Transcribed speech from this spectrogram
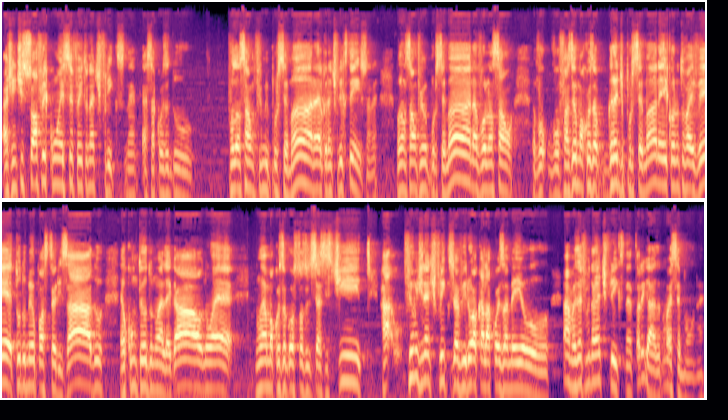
a gente sofre com esse efeito Netflix, né? Essa coisa do vou lançar um filme por semana, né? O Netflix tem isso, né? Vou lançar um filme por semana, vou lançar um. Vou, vou, fazer uma coisa grande por semana, e aí quando tu vai ver, é tudo meio pasteurizado, é, o conteúdo não é legal, não é. Não é uma coisa gostosa de se assistir. O filme de Netflix já virou aquela coisa meio. Ah, mas é filme da Netflix, né? Tá ligado? Não vai ser bom, né?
